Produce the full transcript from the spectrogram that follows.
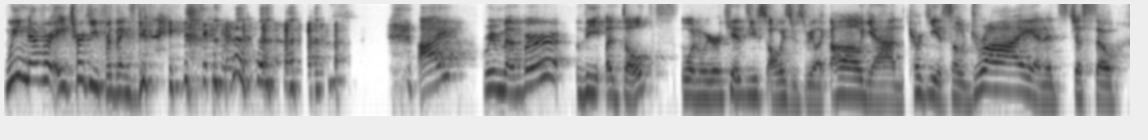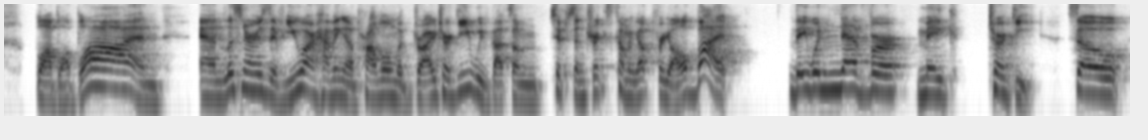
We never ate turkey for Thanksgiving. I remember the adults when we were kids used to always just be like, oh, yeah, turkey is so dry and it's just so blah, blah, blah. And And listeners, if you are having a problem with dry turkey, we've got some tips and tricks coming up for y'all, but they would never make turkey. So,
